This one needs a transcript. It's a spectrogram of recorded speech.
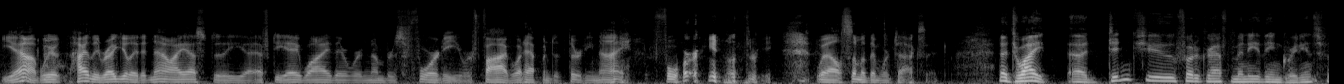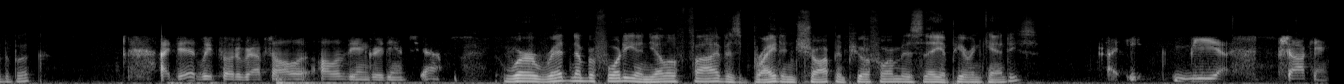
Yeah, we're highly regulated now. I asked the uh, FDA why there were numbers 40 or 5. What happened to 39, 4, you know, 3? Well, some of them were toxic. Now, Dwight, uh, didn't you photograph many of the ingredients for the book? I did. We photographed all all of the ingredients. Yeah. Were red number forty and yellow five as bright and sharp in pure form as they appear in candies? Uh, yes. Shocking.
